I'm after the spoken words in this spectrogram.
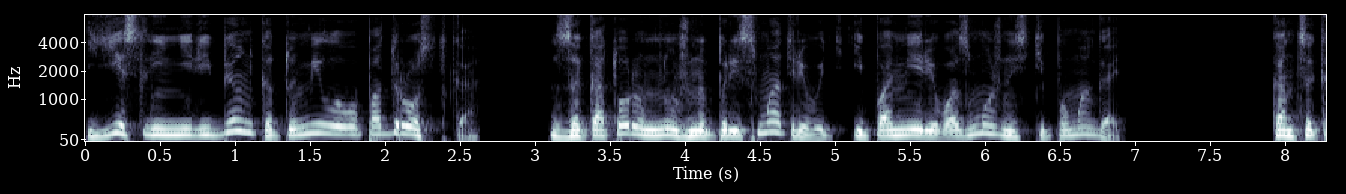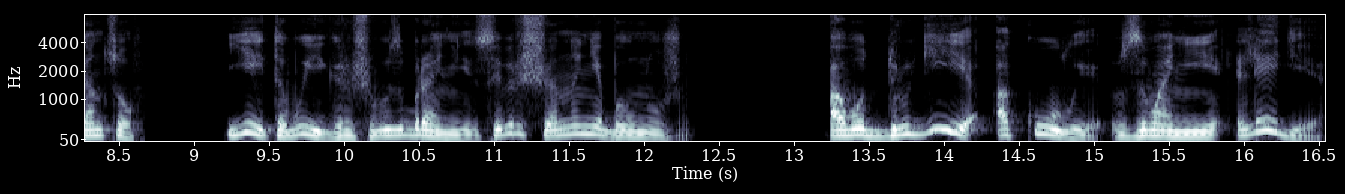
«если не ребенка, то милого подростка», за которым нужно присматривать и по мере возможности помогать. В конце концов, ей-то выигрыш в избрании совершенно не был нужен. А вот другие акулы в звании леди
